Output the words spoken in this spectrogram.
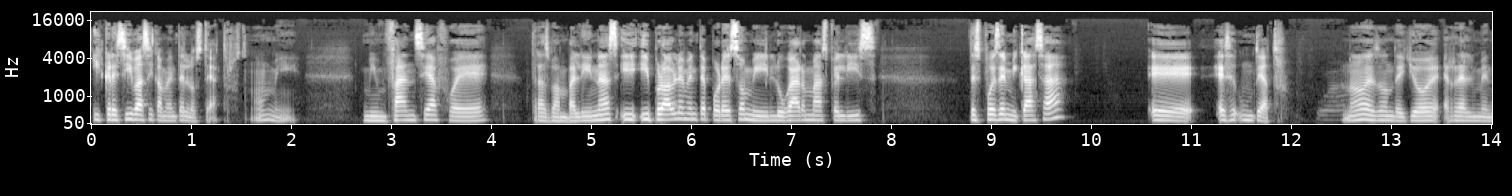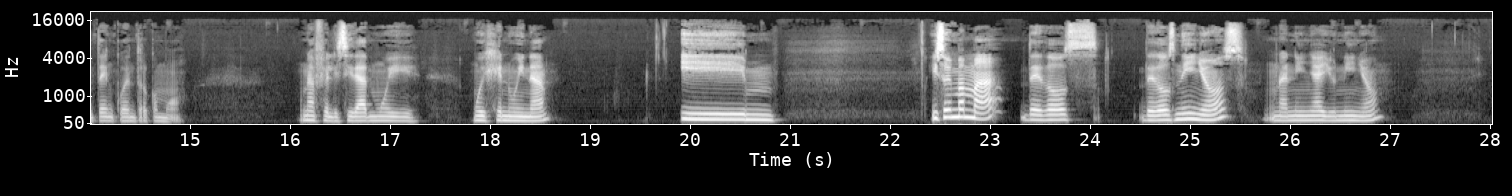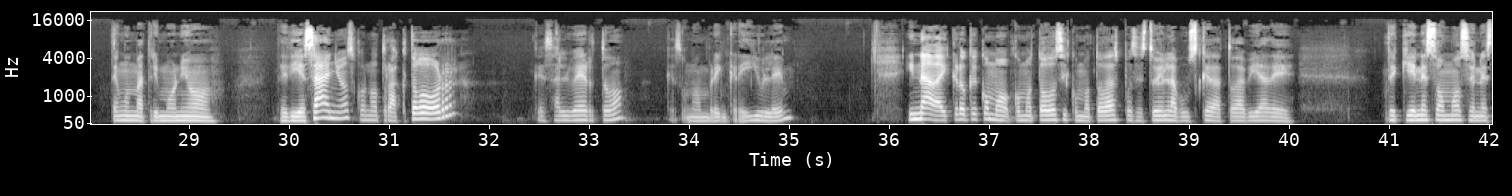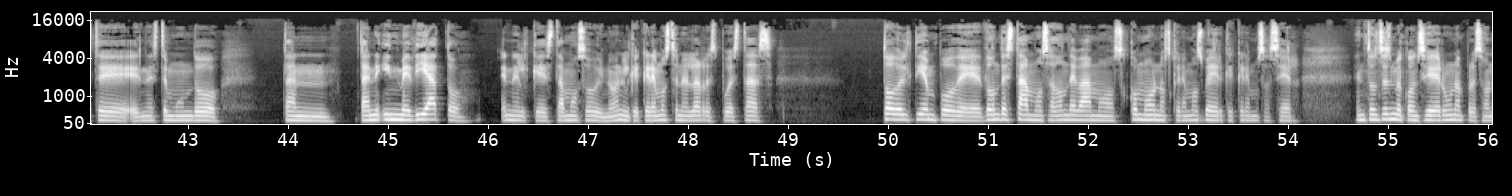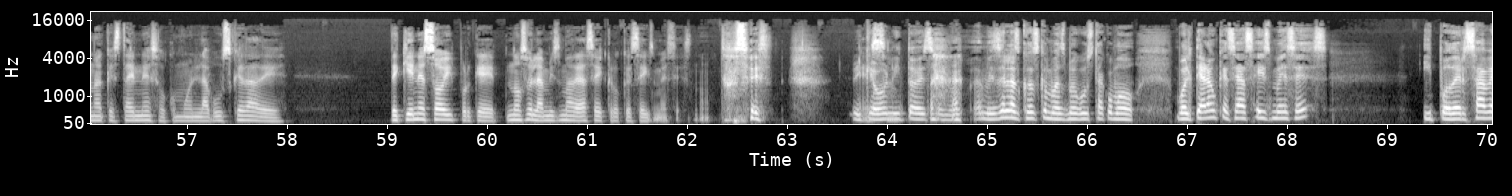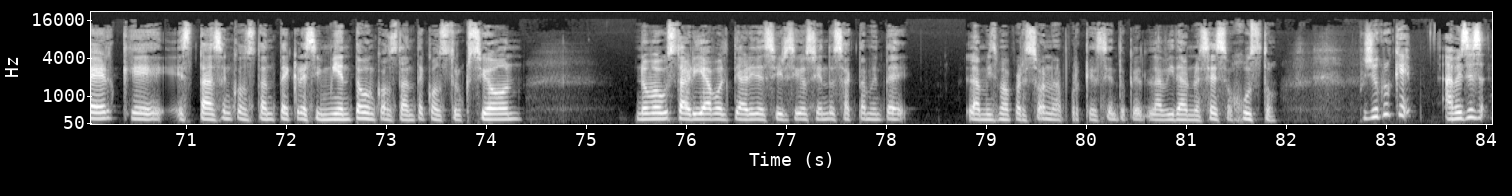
y crecí básicamente en los teatros, ¿no? Mi, mi infancia fue tras bambalinas y, y probablemente por eso mi lugar más feliz después de mi casa eh, es un teatro, ¿no? Es donde yo realmente encuentro como una felicidad muy, muy genuina. Y, y soy mamá de dos, de dos niños, una niña y un niño. Tengo un matrimonio de 10 años con otro actor, que es Alberto, que es un hombre increíble. Y nada, y creo que como, como todos y como todas, pues estoy en la búsqueda todavía de, de quiénes somos en este, en este mundo tan, tan inmediato en el que estamos hoy, ¿no? En el que queremos tener las respuestas todo el tiempo de dónde estamos, a dónde vamos, cómo nos queremos ver, qué queremos hacer. Entonces me considero una persona que está en eso, como en la búsqueda de, de quién soy, porque no soy la misma de hace creo que seis meses, ¿no? Entonces... Y qué eso. bonito eso, ¿no? A mí es de las cosas que más me gusta, como voltear aunque sea seis meses y poder saber que estás en constante crecimiento, en constante construcción. No me gustaría voltear y decir sigo siendo exactamente la misma persona, porque siento que la vida no es eso, justo. Pues yo creo que a veces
